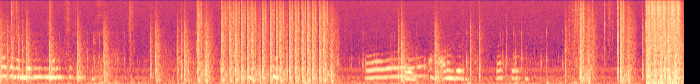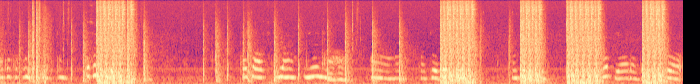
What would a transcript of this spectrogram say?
Zaten M4'ümüzün mermisi boşa adam gördüm. Bak gördüm. Bak bak bak bak bak. Son iki de. Altı kill ya. İyi oynuyor. Aha. Aha. Sanki o o bot değil. Bot ya herhalde. Çok.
